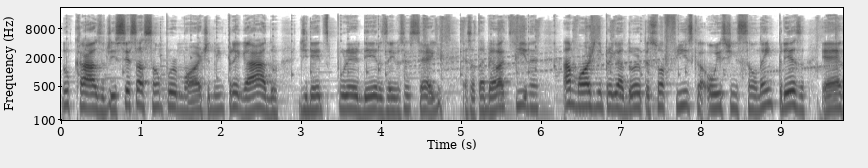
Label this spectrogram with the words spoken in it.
No caso de cessação por morte do empregado, direitos por herdeiros, aí você segue essa tabela aqui, né? A morte do empregador, pessoa física ou extinção da empresa é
